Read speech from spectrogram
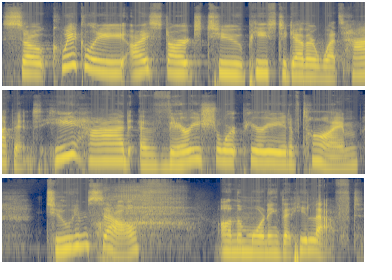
So quickly, I start to piece together what's happened. He had a very short period of time to himself on the morning that he left.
